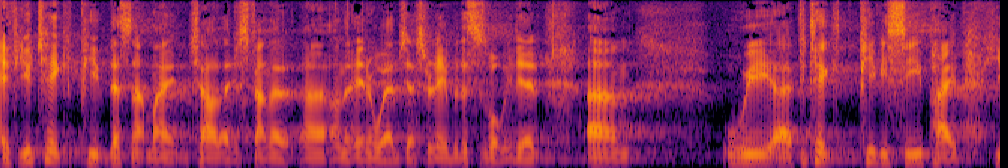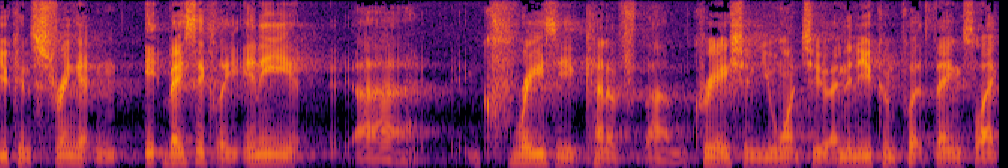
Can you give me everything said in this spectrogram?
if you take, P- that's not my child, I just found that uh, on the interwebs yesterday, but this is what we did. Um, we, uh, if you take PVC pipe, you can string it in it, basically any uh, crazy kind of um, creation you want to, and then you can put things like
